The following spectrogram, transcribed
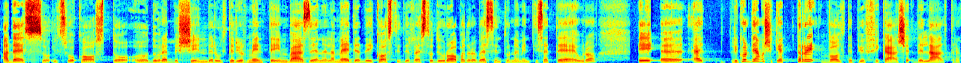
Adesso il suo costo eh, dovrebbe scendere ulteriormente in base nella media dei costi del resto d'Europa, dovrebbe essere intorno ai 27 euro e eh, eh, ricordiamoci che è tre volte più efficace dell'altra.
